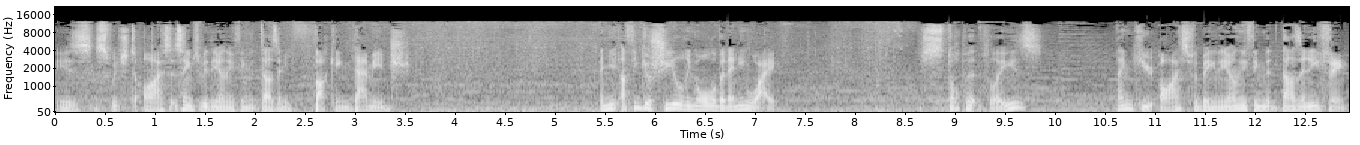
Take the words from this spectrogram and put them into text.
is switch to ice. It seems to be the only thing that does any fucking damage. And you, I think you're shielding all of it anyway. Stop it, please. Thank you, ice, for being the only thing that does anything.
